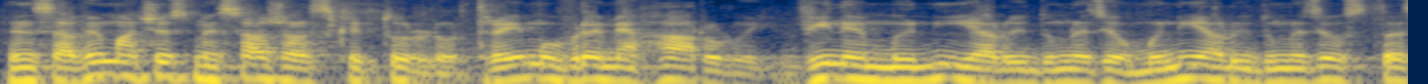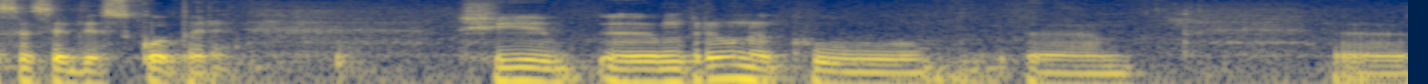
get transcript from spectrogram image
Însă avem acest mesaj al Scripturilor. Trăim o vreme a Harului. Vine mânia lui Dumnezeu. Mânia lui Dumnezeu stă să se descopere și uh, împreună cu uh, uh,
